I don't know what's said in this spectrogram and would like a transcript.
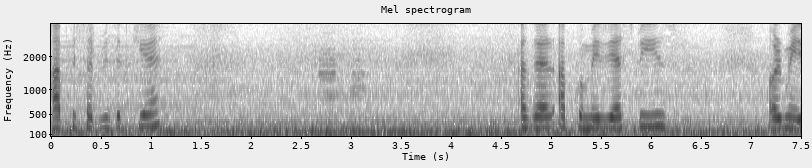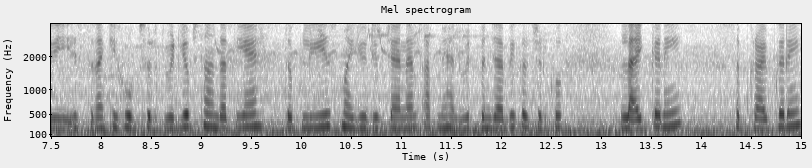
आपके साथ विज़िट किया है। अगर आपको मेरी रेसिपीज़ और मेरी इस तरह की खूबसूरत वीडियो पसंद आती हैं तो प्लीज़ माय यूट्यूब चैनल अपने हलविट पंजाबी कल्चर को लाइक करें सब्सक्राइब करें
